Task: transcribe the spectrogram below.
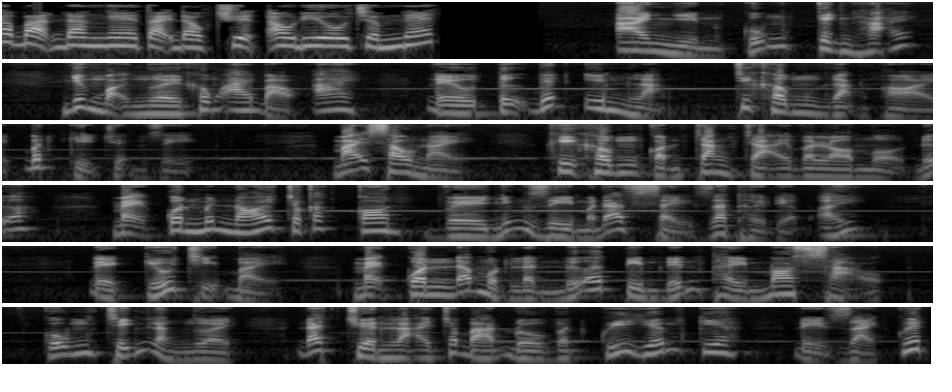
Các bạn đang nghe tại đọc audio net Ai nhìn cũng kinh hãi, nhưng mọi người không ai bảo ai, đều tự biết im lặng chứ không gặng hỏi bất kỳ chuyện gì. Mãi sau này, khi không còn trang trại và lò mổ nữa, mẹ Quân mới nói cho các con về những gì mà đã xảy ra thời điểm ấy. Để cứu chị Bảy, mẹ Quân đã một lần nữa tìm đến thầy Mo Sảo, cũng chính là người đã truyền lại cho bà đồ vật quý hiếm kia để giải quyết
